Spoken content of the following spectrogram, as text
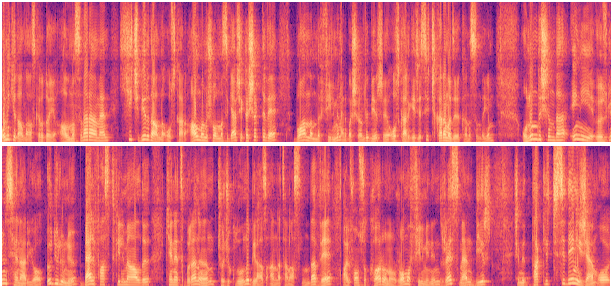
12 dalda Oscar adayı almasına rağmen hiçbir dalda Oscar almamış olması gerçekten şaşırttı ve bu anlamda filmin yani başarılı bir e, Oscar gecesi çıkaramadığı kanısındayım. Onun dışında en iyi özgün senaryo ödülünü Belfast filmi aldı. Kenneth Branagh'ın çocukluğunu biraz anlatan aslında ve Alfonso Cuarón'un Roma filminin resmen bir Şimdi taklitçisi demeyeceğim o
